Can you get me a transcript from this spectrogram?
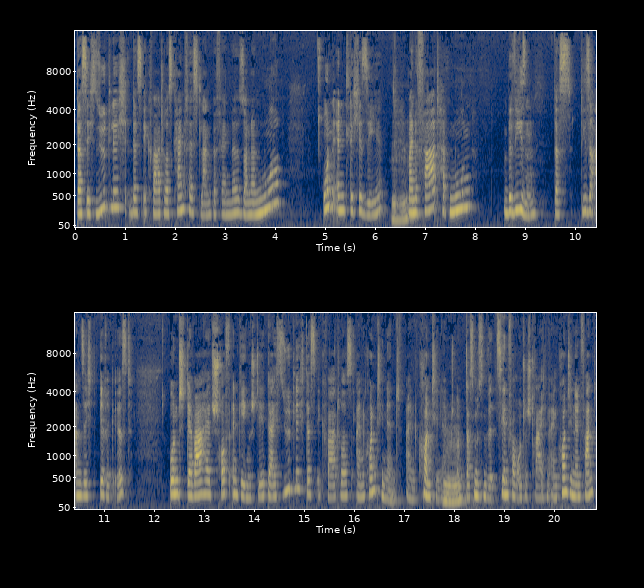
dass sich südlich des Äquators kein Festland befände, sondern nur unendliche See. Meine Fahrt hat nun bewiesen, dass diese Ansicht irrig ist und der Wahrheit schroff entgegensteht, da ich südlich des Äquators einen Kontinent, einen Kontinent, und das müssen wir zehnfach unterstreichen, einen Kontinent fand,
